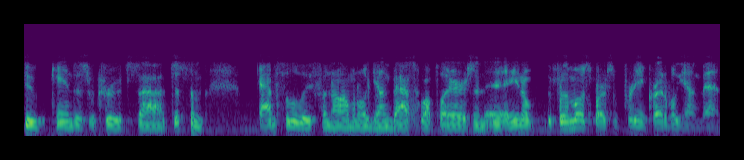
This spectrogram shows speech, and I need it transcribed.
Duke, Kansas recruits. Uh, just some absolutely phenomenal young basketball players, and, and you know, for the most part, some pretty incredible young men.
